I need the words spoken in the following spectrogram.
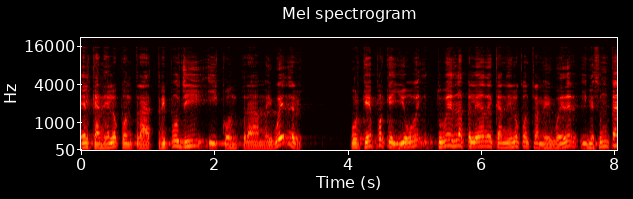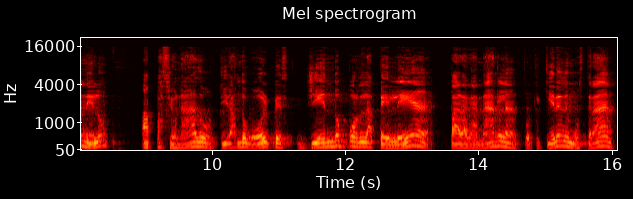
el Canelo contra Triple G y contra Mayweather. ¿Por qué? Porque tú ves la pelea de Canelo contra Mayweather y ves un Canelo apasionado, tirando golpes, yendo por la pelea para ganarla, porque quiere demostrar.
